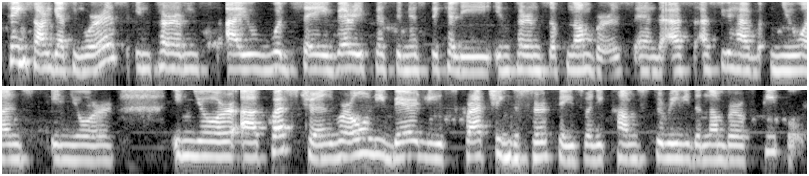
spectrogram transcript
things are getting worse in terms, I would say very pessimistically in terms of numbers. And as, as you have nuanced in your, in your uh, question, we're only barely scratching the surface when it comes to really the number of people.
